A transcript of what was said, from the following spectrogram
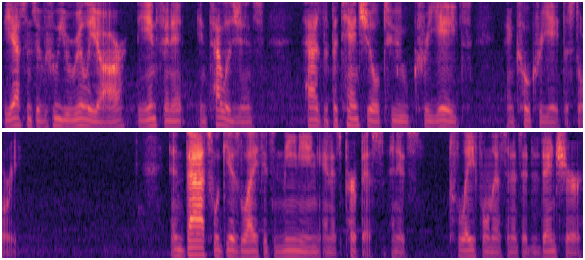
the essence of who you really are, the infinite intelligence, has the potential to create and co create the story. And that's what gives life its meaning and its purpose and its playfulness and its adventure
